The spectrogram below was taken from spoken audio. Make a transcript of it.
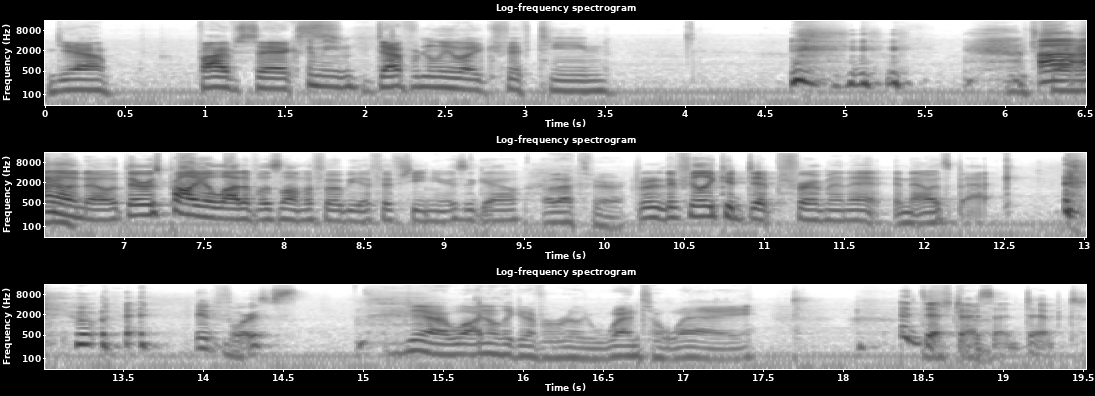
yeah. Five, six. I mean- definitely like 15. maybe 20. I, I don't know. There was probably a lot of Islamophobia 15 years ago, Oh, that's fair. but I feel like it dipped for a minute and now it's back in force. Yeah, well, I don't think it ever really went away. It dipped, I kinda- said dipped.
